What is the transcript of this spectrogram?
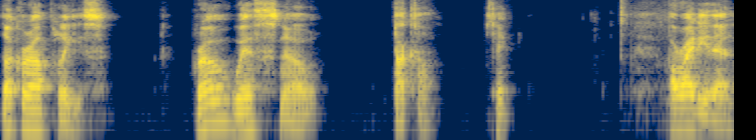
Look her up, please. GrowWithSnow.com. Okay. Alrighty then.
